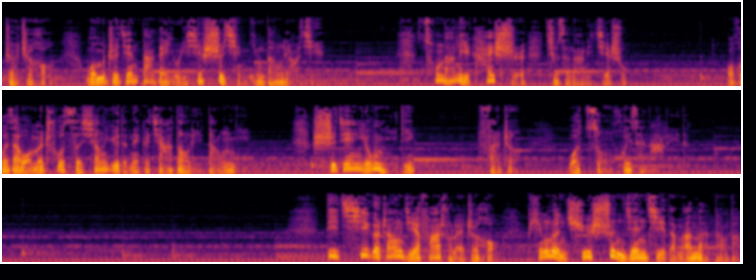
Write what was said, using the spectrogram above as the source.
这之后，我们之间大概有一些事情应当了结，从哪里开始就在哪里结束。我会在我们初次相遇的那个夹道里等你，时间由你定，反正我总会在那里的。第七个章节发出来之后，评论区瞬间挤得满满当当。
